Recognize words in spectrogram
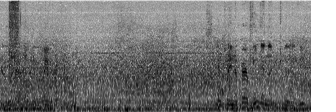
Kinda wonder how they get it.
